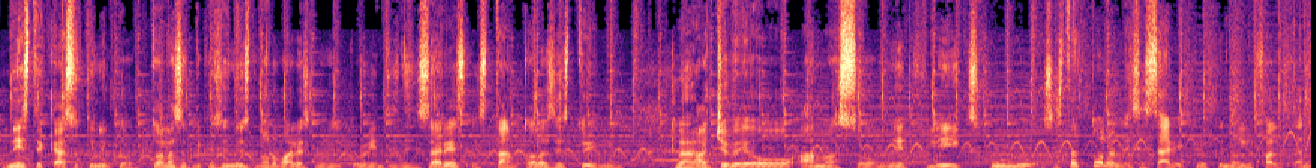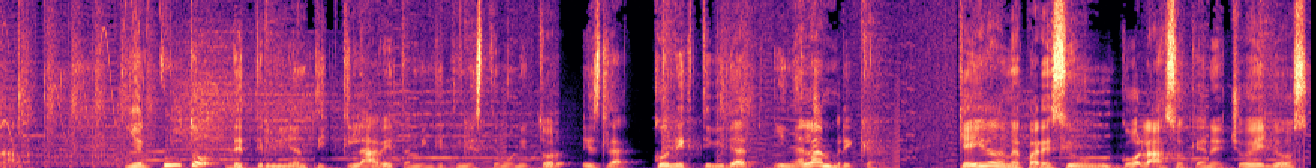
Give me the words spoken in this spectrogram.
en este caso tiene todas las aplicaciones normales con las corrientes necesarias, están todas las de streaming. HBO, Amazon, Netflix, Hulu, o sea, está todo lo necesario, creo que no le falta nada. Y el punto determinante y clave también que tiene este monitor es la conectividad inalámbrica. Que ahí donde me pareció un golazo que han hecho ellos,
